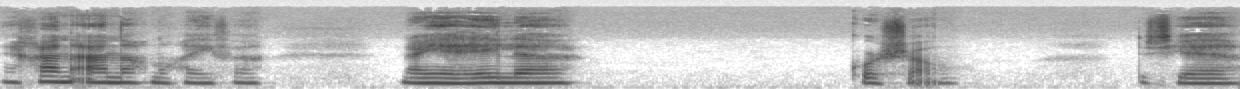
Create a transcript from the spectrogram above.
En ga een aandacht nog even naar je hele corso. Dus je,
